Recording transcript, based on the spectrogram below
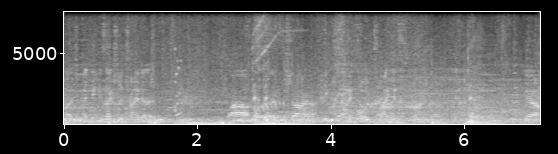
much. I think he's actually trying to. I wow, gets the shot. think he's trying to go Trike and then run. Yeah.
